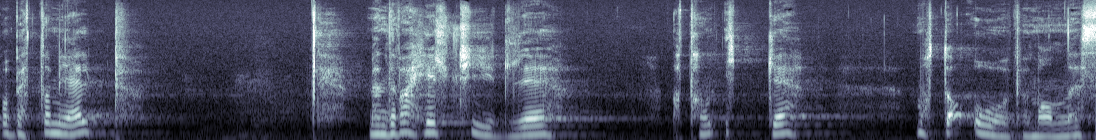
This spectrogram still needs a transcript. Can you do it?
og bedt om hjelp. Men det var helt tydelig at han ikke måtte overmannes.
